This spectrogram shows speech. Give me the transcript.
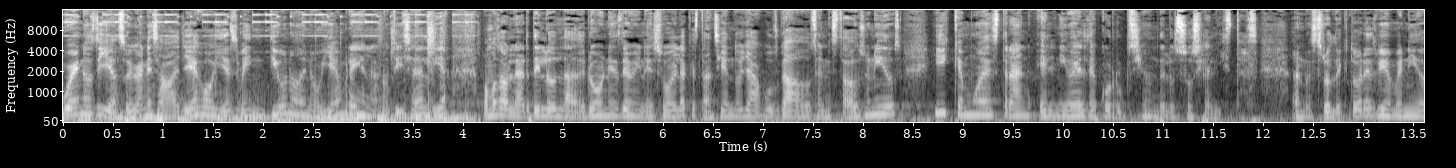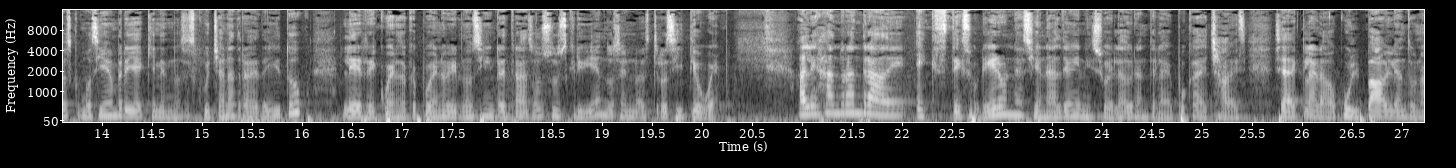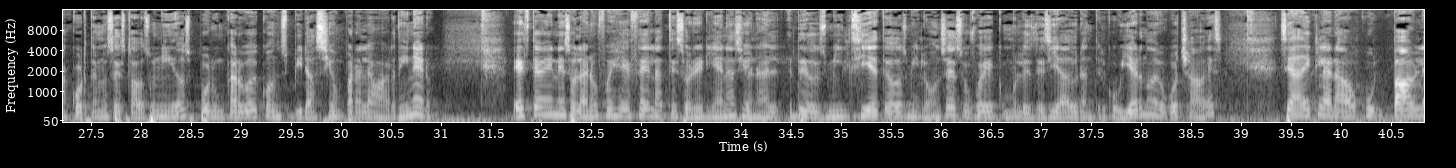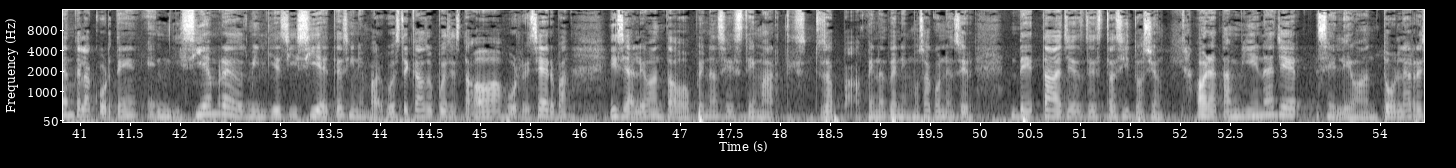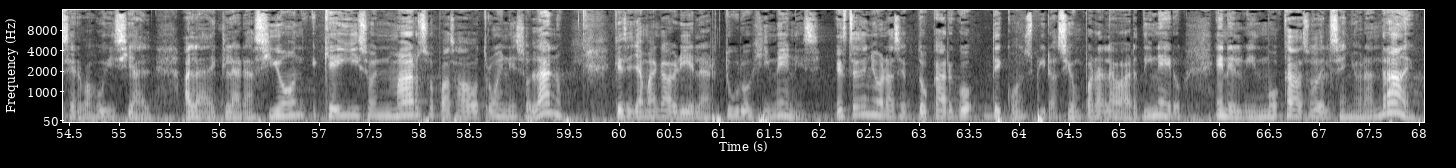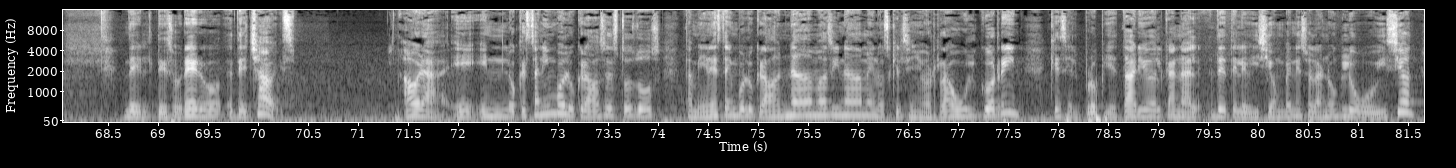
Buenos días, soy Vanessa Vallejo y es 21 de noviembre y en la noticia del día vamos a hablar de los ladrones de Venezuela que están siendo ya juzgados en Estados Unidos y que muestran el nivel de corrupción de los socialistas. A nuestros lectores, bienvenidos como siempre y a quienes nos escuchan a través de YouTube, les recuerdo que pueden oírnos sin retraso suscribiéndose en nuestro sitio web. Alejandro Andrade, ex tesorero nacional de Venezuela durante la época de Chávez, se ha declarado culpable ante una corte en los Estados Unidos por un cargo de conspiración para lavar dinero. Este venezolano fue jefe de la Tesorería Nacional de 2007 a 2011, eso fue, como les decía, durante el gobierno de Hugo Chávez. Se ha declarado culpable ante la Corte en diciembre de 2017, sin embargo, este caso pues estaba bajo reserva y se ha levantado apenas este martes. Entonces apenas venimos a conocer detalles de esta situación. Ahora, también ayer se levantó la reserva judicial a la declaración que hizo en marzo pasado otro venezolano, que se llama Gabriel Arturo Jiménez. Este señor aceptó cargo de conspiración para lavar dinero en el mismo caso del señor Andrade, del tesorero de Chávez. Ahora, eh, en lo que están involucrados estos dos, también está involucrado nada más y nada menos que el señor Raúl Gorrín, que es el propietario del canal de televisión venezolano Globovisión,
